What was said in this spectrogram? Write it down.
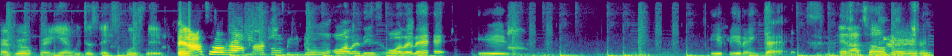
her girlfriend yet. We just exclusive. and I told her I'm not gonna be doing all of this, all of that if if it ain't that. And I told her,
